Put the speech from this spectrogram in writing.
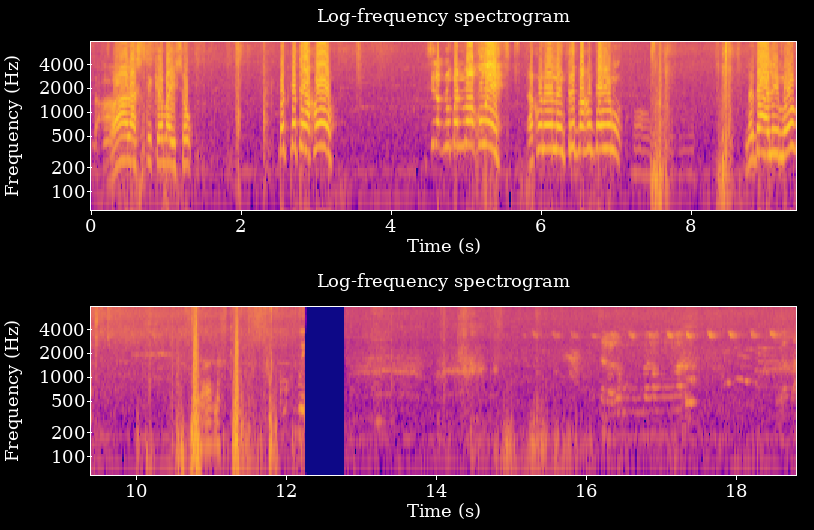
Wala, stick ka ba, isok? Ba't pati ako? Sinakluban mo ako eh! Ako na lang, trip ako pa yung... Nadali mo? Wala. Sa lalong muna ng ano? Wala sa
